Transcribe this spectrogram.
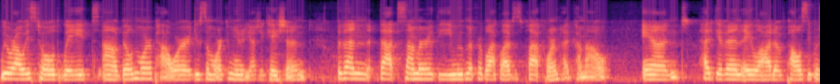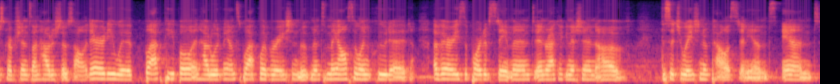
we were always told wait, uh, build more power, do some more community education. But then that summer, the Movement for Black Lives' platform had come out and had given a lot of policy prescriptions on how to show solidarity with black people and how to advance black liberation movements. And they also included a very supportive statement in recognition of the situation of Palestinians and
